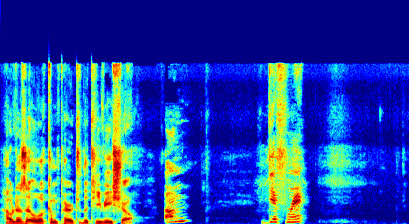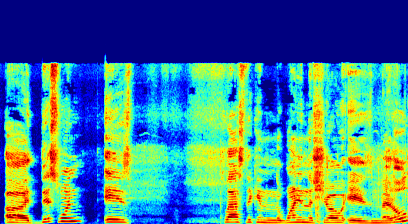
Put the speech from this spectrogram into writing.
How does it look compared to the TV show? um different. Uh this one is plastic and the one in the show is metal.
